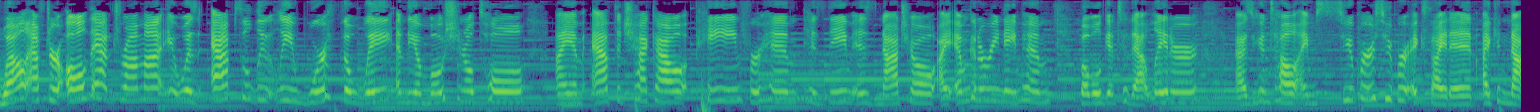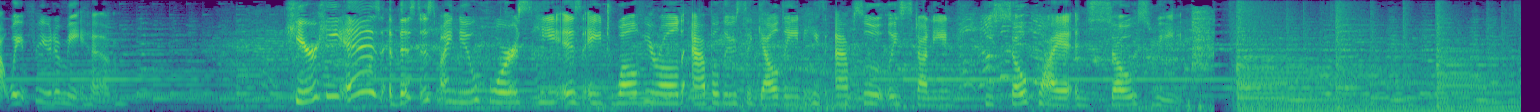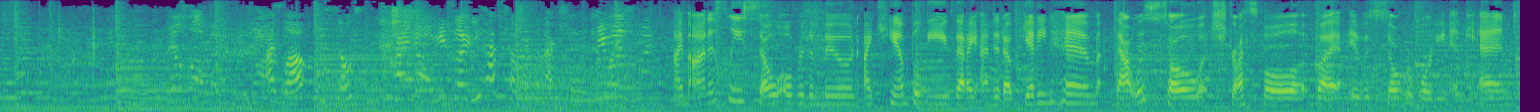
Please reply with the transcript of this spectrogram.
Well, after all that drama, it was absolutely worth the wait and the emotional toll. I am at the checkout paying for him. His name is Nacho. I am going to rename him, but we'll get to that later. As you can tell, I'm super, super excited. I cannot wait for you to meet him. Here he is. This is my new horse. He is a 12 year old Appaloosa gelding. He's absolutely stunning. He's so quiet and so sweet. Love him. He's so sweet. I know. He's like. We had such a connection. He was. I'm honestly so over the moon. I can't believe that I ended up getting him. That was so stressful, but it was so rewarding in the end.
